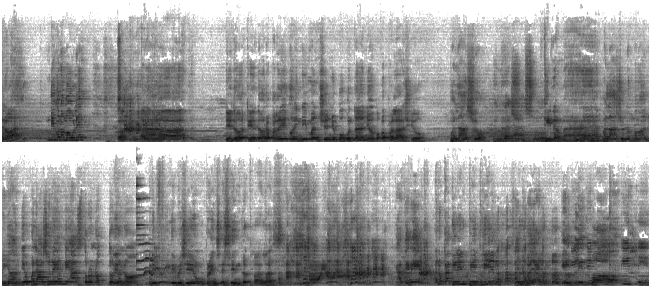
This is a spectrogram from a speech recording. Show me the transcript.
Ano? Hindi ko na maulit. Ano, ano, Tito, Teodora, palagi ko hindi mansion yung pupuntahan nyo, baka palasyo. Palasyo? Palasyo? Di naman. Palasyo ng mga ano yan. Yung palasyo na yan, may astronaut doon, Hindi- ano? Hindi, hindi ba siya yung princess in the palace? Catherine, Anong Catherine Caitlyn? sino ba yan? Caitlyn po. Caitlyn.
